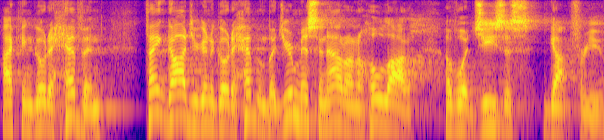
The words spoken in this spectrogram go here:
I can go to heaven Thank God you're going to go to heaven, but you're missing out on a whole lot of what Jesus got for you.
